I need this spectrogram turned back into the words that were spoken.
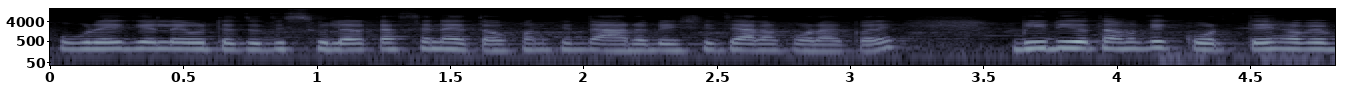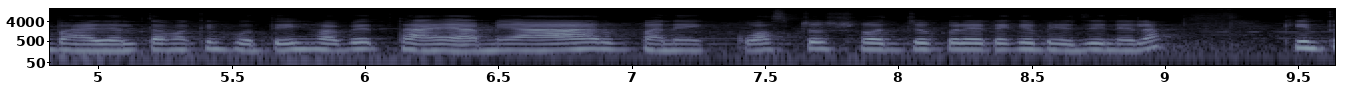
পুড়ে গেলে ওটা যদি চুলের কাছে নেয়, তখন কিন্তু আরও বেশি জ্বালা পোড়া করে। ভিডিও তো আমাকে করতেই হবে ভাইরাল তো আমাকে হতেই হবে। তাই আমি আর মানে কষ্ট সহ্য করে এটাকে ভেজে নিলাম। কিন্তু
